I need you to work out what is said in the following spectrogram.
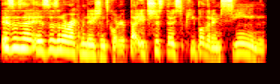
this isn't this isn't a recommendations corner but it's just those people that i'm seeing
